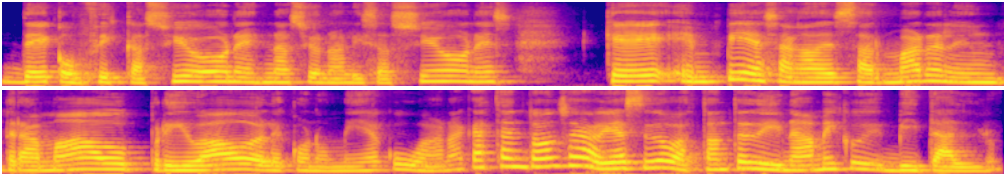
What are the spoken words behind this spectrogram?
de confiscaciones, nacionalizaciones que empiezan a desarmar el entramado privado de la economía cubana, que hasta entonces había sido bastante dinámico y vital.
